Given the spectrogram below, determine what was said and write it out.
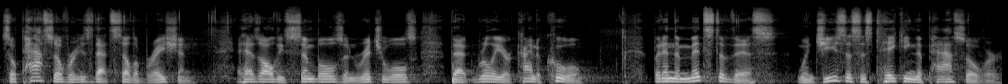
So, Passover is that celebration. It has all these symbols and rituals that really are kind of cool. But in the midst of this, when Jesus is taking the Passover,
